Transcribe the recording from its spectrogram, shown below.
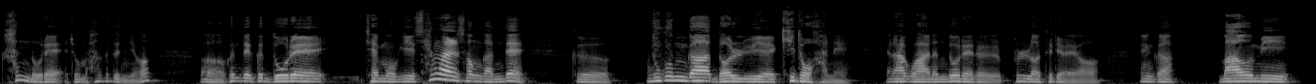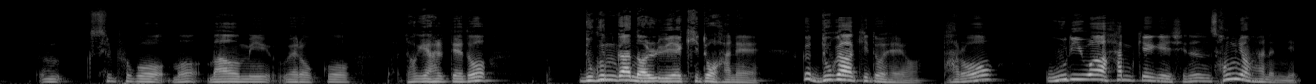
한 노래 좀 하거든요. 어 근데 그 노래 제목이 생활성가인데 그 누군가 널 위해 기도하네 라고 하는 노래를 불러드려요. 그러니까 마음이 슬프고 뭐 마음이 외롭고 저기 할 때도 누군가 널 위해 기도하네. 그 누가 기도해요? 바로 우리와 함께 계시는 성령 하느님.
